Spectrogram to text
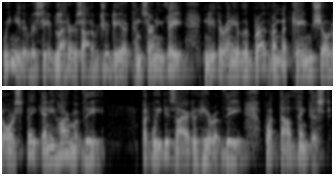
We neither received letters out of Judea concerning thee, neither any of the brethren that came showed or spake any harm of thee. But we desire to hear of thee what thou thinkest.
